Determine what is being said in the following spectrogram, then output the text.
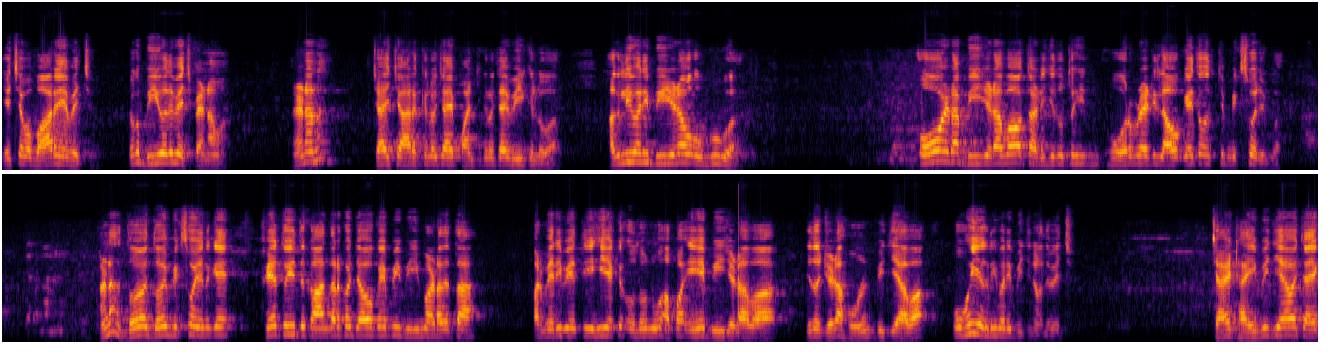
ਜਿਹ ਚ ਆਪਾਂ ਬਾਹਰ ਰਹੇ ਵਿੱਚ, ਕਿਉਂਕਿ ਬੀ ਉਹਦੇ ਵਿੱਚ ਪੈਣਾ ਵਾ। ਰਹਿਣਾ ਨਾ? ਚਾਹੇ 4 ਕਿਲੋ, ਚਾਹੇ 5 ਕਿਲੋ, ਚਾਹੇ 20 ਕਿਲੋ ਆ। ਅਗਲੀ ਵਾਰੀ ਬੀ ਜਿਹੜਾ ਉਹ ਉੱਗੂਗਾ ਉਹ ਜਿਹੜਾ ਬੀ ਜਿਹੜਾ ਵਾ, ਉਹ ਤੁਹਾਡੀ ਜਦੋਂ ਤੁਸੀਂ ਹੋਰ ਵੈਰਾਈਟੀ ਲਾਓਗੇ ਤਾਂ ਉਹਦੇ ਚ ਮਿਕਸ ਹੋ ਜਾਊਗਾ। ਹਨਾ? ਦੋ ਦੋਵੇਂ ਮਿਕਸ ਹੋ ਜਾਣਗੇ। ਫਿਰ ਤੁਸੀਂ ਦੁਕਾਨਦਾਰ ਕੋਲ ਜਾਓਗੇ ਵੀ ਬੀਜ ਮਾੜਾ ਦਿੱਤਾ। ਪਰ ਮੇਰੀ ਬੇਨਤੀ ਇਹੀ ਹੈ ਕਿ ਉਦੋਂ ਨੂੰ ਆਪਾਂ ਇਹ ਬੀਜ ਜਿਹੜਾ ਵਾ, ਜਦੋਂ ਜਿਹੜਾ ਹੁਣ ਬੀਜਿਆ ਵਾ, ਉਹੀ ਅਗਲੀ ਵਾਰੀ ਬੀਜਣਾ ਉਹਦੇ ਵਿੱਚ। ਚਾਹੇ 28 ਬੀਜਿਆ ਵਾ, ਚਾਹੇ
